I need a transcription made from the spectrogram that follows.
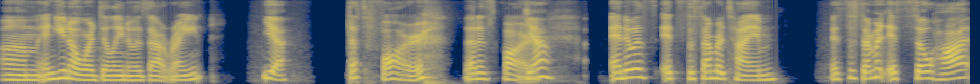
Um and you know where Delano is at, right? Yeah. That's far. that is far. Yeah. And it was it's the summertime It's the summer. It's so hot.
